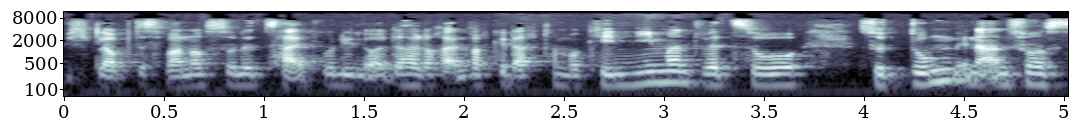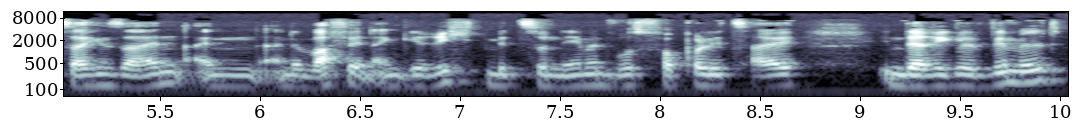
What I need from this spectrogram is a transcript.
Ich glaube, das war noch so eine Zeit, wo die Leute halt auch einfach gedacht haben, okay, niemand wird so, so dumm in Anführungszeichen sein, ein, eine Waffe in ein Gericht mitzunehmen, wo es vor Polizei in der Regel wimmelt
